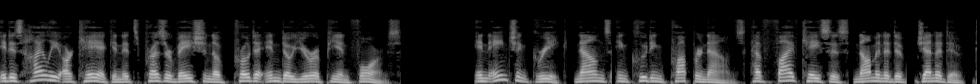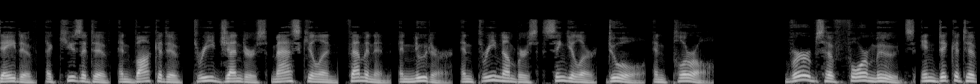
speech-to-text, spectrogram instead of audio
It is highly archaic in its preservation of Proto-Indo-European forms. In ancient Greek, nouns including proper nouns have five cases nominative, genitive, dative, accusative, and vocative, three genders masculine, feminine, and neuter, and three numbers singular, dual, and plural. Verbs have four moods indicative,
